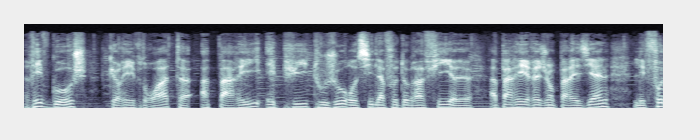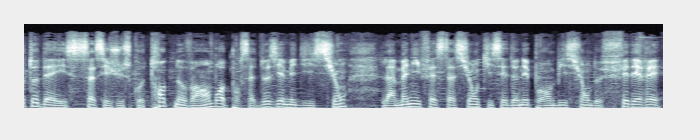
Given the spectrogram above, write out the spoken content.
rive gauche que rive droite à Paris. Et puis toujours aussi de la photographie euh, à Paris, région parisienne. Les Photo Days, ça c'est jusqu'au 30 novembre pour sa deuxième édition. La manifestation qui s'est donnée pour ambition de fédérer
